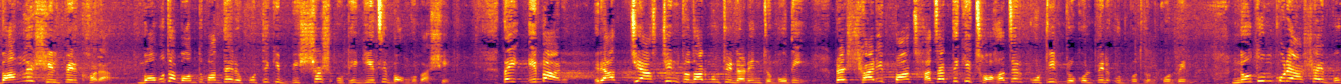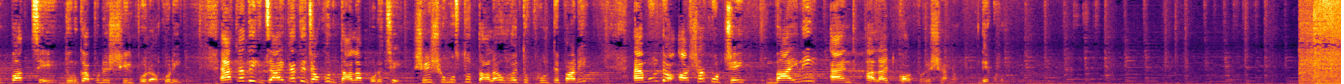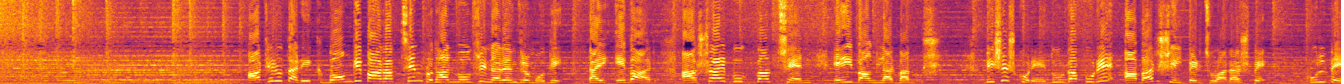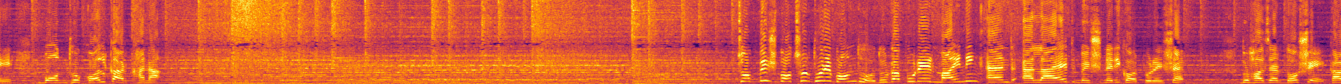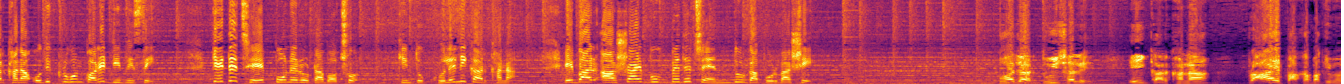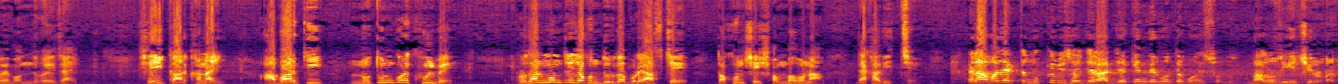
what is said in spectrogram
বাংলা শিল্পের খরা। মমতা বন্দ্যোপাধ্যায়ের ওপর থেকে বিশ্বাস উঠে গিয়েছে বঙ্গবাসী। তাই এবার রাজ্যে আসছেন প্রধানমন্ত্রী নরেন্দ্র মোদী। প্রায় সাড়ে পাঁচ হাজার থেকে ছ হাজার কোটির প্রকল্পের উদ্বোধন করবেন। নতুন করে আশায় বুক বাঁধছে দুর্গাপুরের শিল্প নগরী। একাধিক জায়গাতে যখন তালা পড়েছে সেই সমস্ত তালাও হয়তো খুলতে পারে। এমনটা আশা করছে মাইনিং অ্যান্ড অ্যালার্ট কর্পোরেশনও দেখুন। আঠেরো তারিখ বঙ্গে পা রাখছেন প্রধানমন্ত্রী নরেন্দ্র মোদী। তাই এবার আশায় বুক বাঁধছেন এই বাংলার মানুষ। বিশেষ করে দুর্গাপুরে আবার শিল্পের জোয়ার আসবে। খুলবে বন্ধ কলকারখানা। চব্বিশ বছর ধরে বন্ধ দুর্গাপুরের mining and allied machinery corporation. দু হাজার দশে কারখানা অধিগ্রহণ করে ডিভিসি কেটেছে পনেরোটা বছর, কিন্তু খোলেনি কারখানা। এবার আশায় বুক বেঁধেছেন দুর্গাপুরবাসী। দু হাজার দুই সালে এই কারখানা প্রায় পাকাপাকিভাবে বন্ধ হয়ে যায়। সেই কারখানায় আবার কি নতুন করে খুলবে? প্রধানমন্ত্রী যখন দুর্গাপুরে আসছে তখন সেই সম্ভাবনা দেখা দিচ্ছে। কেন আমাদের একটা দুঃখের বিষয় হচ্ছে রাজ্যে কেন্দ্রের মধ্যে কোনো ভালো ইয়ে ছিল না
